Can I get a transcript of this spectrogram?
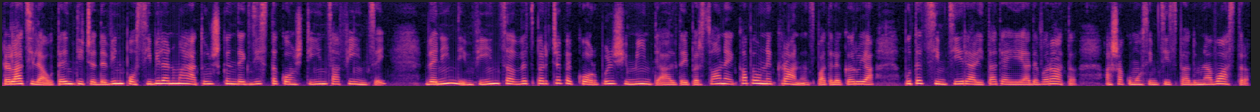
Relațiile autentice devin posibile numai atunci când există conștiința ființei. Venind din ființă, veți percepe corpul și mintea altei persoane ca pe un ecran în spatele căruia puteți simți realitatea ei adevărată, așa cum o simțiți pe a dumneavoastră.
